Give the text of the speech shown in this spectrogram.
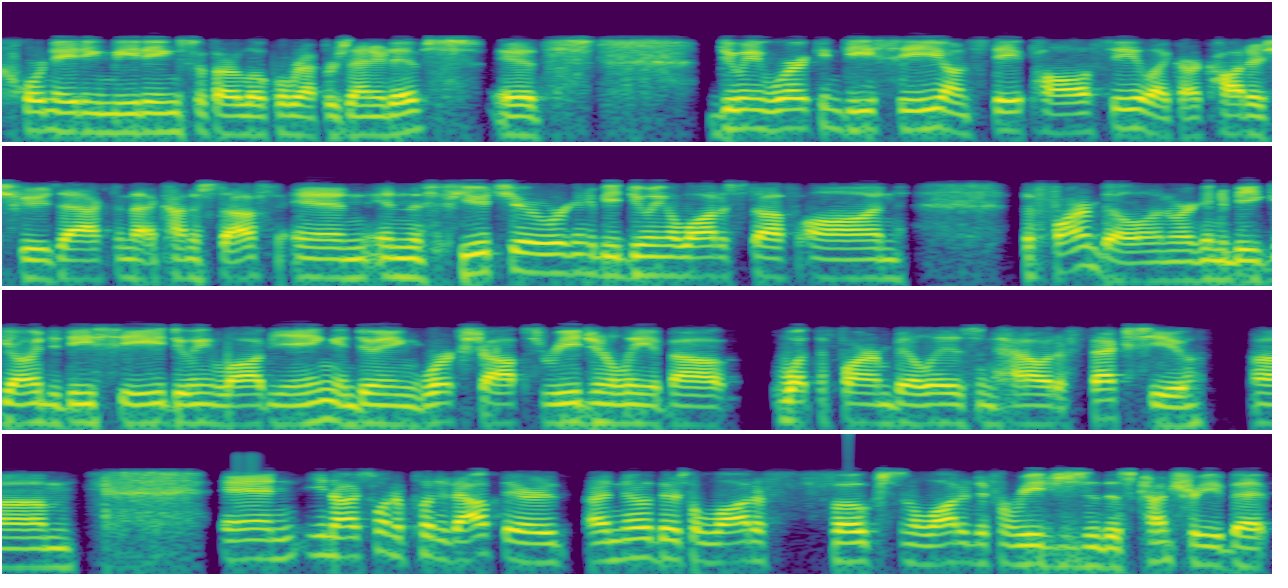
coordinating meetings with our local representatives. It's doing work in DC on state policy like our Cottage Foods Act and that kind of stuff. And in the future, we're going to be doing a lot of stuff on the Farm Bill, and we're going to be going to DC, doing lobbying and doing workshops regionally about what the Farm Bill is and how it affects you. Um, and you know, I just want to put it out there. I know there's a lot of folks in a lot of different regions of this country, but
